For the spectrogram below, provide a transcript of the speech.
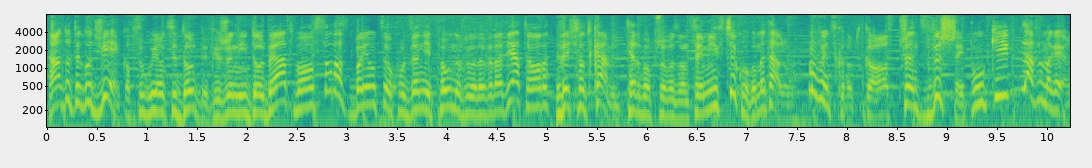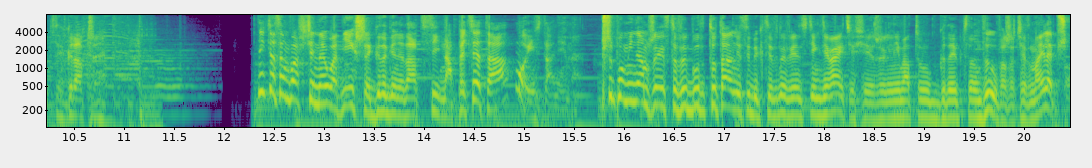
A do tego dźwięk obsługujący Dolby Vision i Dolby Atmos oraz dbający o chłodzenie pełnowymiarowy radiator ze środkami termoprzewodzącymi z ciekłego metalu. Mówiąc krótko, sprzęt z wyższej półki dla wymagających graczy. I to są właśnie najładniejsze gry generacji na PC-ta, moim zdaniem. Przypominam, że jest to wybór totalnie subiektywny, więc nie gniewajcie się, jeżeli nie ma tu gry, którą wy uważacie za najlepszą.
